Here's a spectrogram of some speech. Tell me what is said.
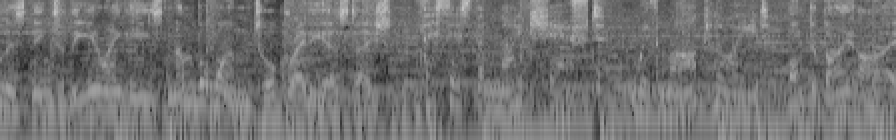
You're listening to the UAE's number one talk radio station This is The Night Shift with Mark Lloyd. on Dubai Eye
